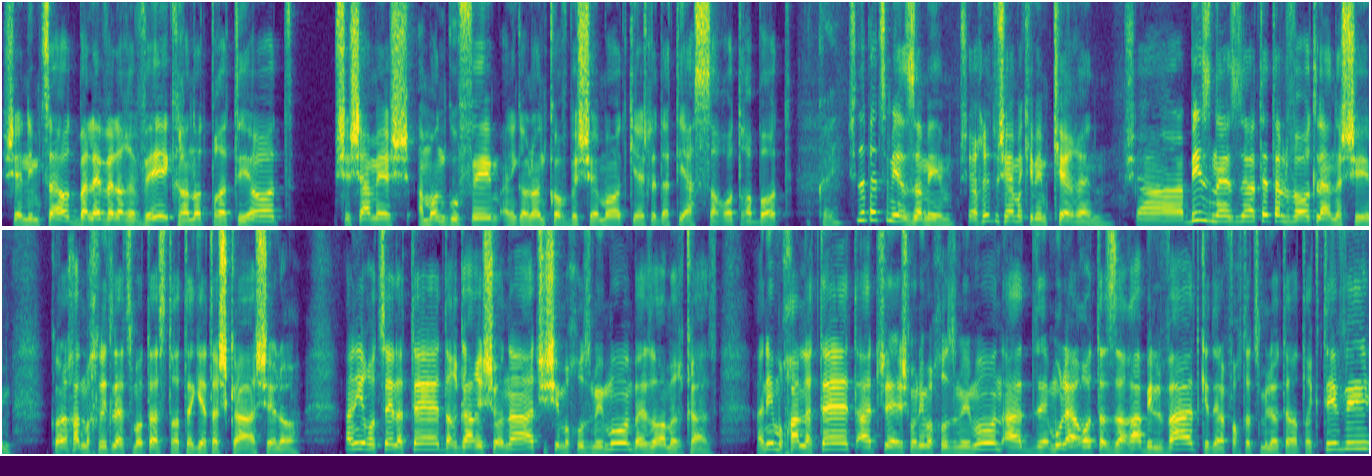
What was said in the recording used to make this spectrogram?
שנמצאות ב-level הרביעי, קרנות פרטיות, ששם יש המון גופים, אני גם לא אנקוב בשמות, כי יש לדעתי עשרות רבות. אוקיי. שזה בעצם יזמים שהחליטו שהם מקימים קרן, שהביזנס זה לתת הלוואות לאנשים, כל אחד מחליט לעצמו את האסטרטגיית השקעה שלו. אני רוצה לתת דרגה ראשונה עד 60% מימון באזור המרכז. אני מוכן לתת עד ש- 80% מימון עד מול הערות אזהרה בלבד כדי להפוך את עצמי ליותר אטרקטיבי.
